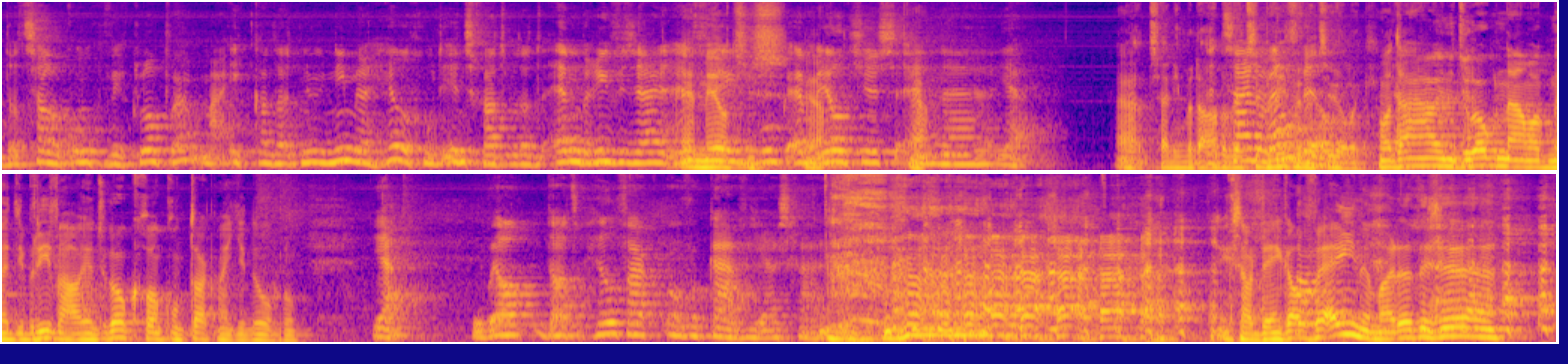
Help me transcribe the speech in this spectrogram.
Dat zal ook ongeveer kloppen. Maar ik kan dat nu niet meer heel goed inschatten. Omdat het en brieven zijn, en, En mailtjes, Facebook, en ja. mailtjes. En eh, ja. Ja, het zijn niet meer de Het ouderwetse zijn er wel brieven veel. natuurlijk. Want daar hou je natuurlijk ook, namelijk met die brieven hou je natuurlijk ook gewoon contact met je doelgroep. ja. Hoewel dat heel vaak over cavia's gaat. Ik zou denken over ene, maar dat is... eh,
